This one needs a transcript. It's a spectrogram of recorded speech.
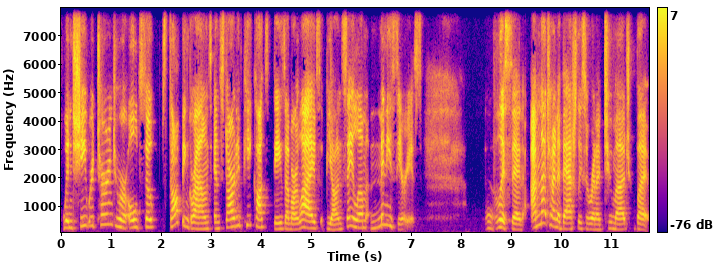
when she returned to her old soap stomping grounds and starred in Peacock's Days of Our Lives Beyond Salem miniseries. Listen, I'm not trying to bash Lisa Rinna too much, but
